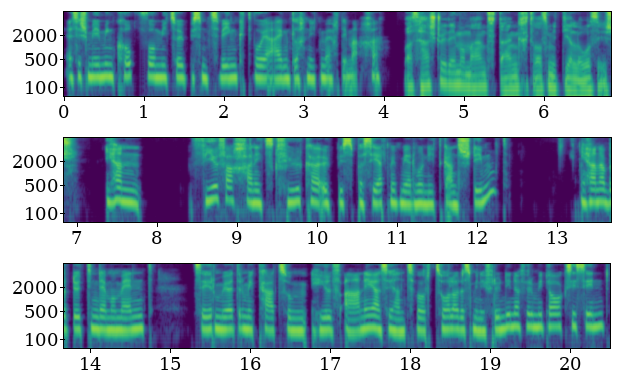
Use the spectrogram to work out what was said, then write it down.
es ist mehr mein Kopf, der mich zu etwas zwingt, wo ich eigentlich nicht möchte machen. Was hast du in dem Moment gedacht, was mit dir los ist? ich habe vielfach habe ich das Gefühl gehabt, etwas passiert mit mir, wo nicht ganz stimmt. Ich habe aber dort in dem Moment sehr Mühe damit gehabt, um Hilfe anzunehmen. Also ich habe zwar zulassen, dass meine Freundinnen für mich da sind,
